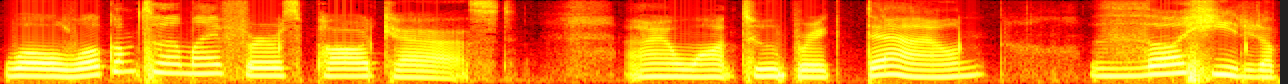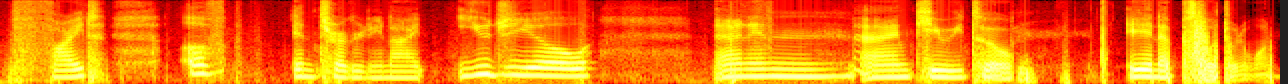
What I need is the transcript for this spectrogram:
Well, welcome to my first podcast. I want to break down the heated up fight of Integrity Knight, Eugeo, and in and Kirito in episode 21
